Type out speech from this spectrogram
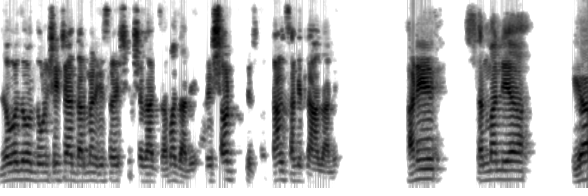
जवळजवळ दोनशेच्या दरम्यान हे सगळे शिक्षक आज जमा झाले. आणि शॉर्ट काल सांगितलं आज आले. आणि सन्मान्य या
